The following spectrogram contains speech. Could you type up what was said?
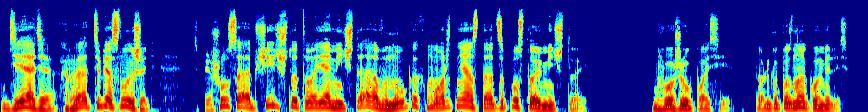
«Дядя, рад тебя слышать. Спешу сообщить, что твоя мечта о внуках может не остаться пустой мечтой. Боже упаси, только познакомились.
